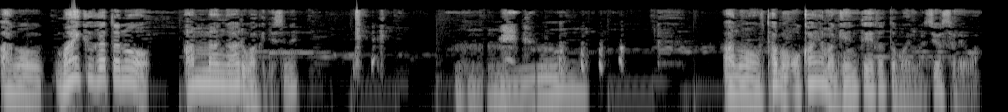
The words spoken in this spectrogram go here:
あの、マイク型のあんまんがあるわけですね。あの、多分岡山限定だと思いますよ、それは。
